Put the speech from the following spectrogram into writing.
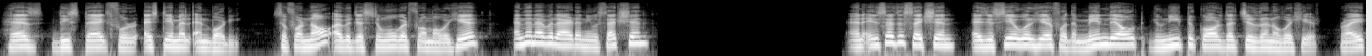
has these tags for HTML and body. So for now I will just remove it from over here and then I will add a new section. And inside the section as you see over here for the main layout you need to call the children over here, right?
